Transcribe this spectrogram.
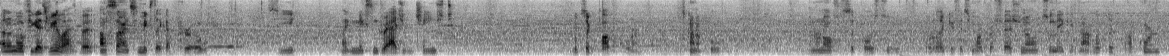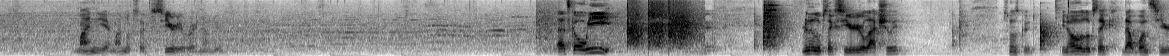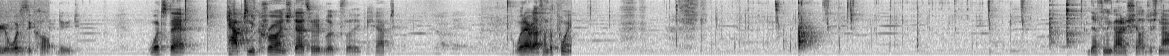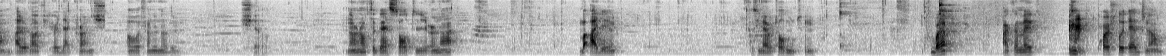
I don't know if you guys realize, but I'm starting to mix like a pro. See? Like mixing gradually changed. Looks like popcorn. It's kind of cool. I don't know if it's supposed to, or like if it's more professional to make it not look like popcorn. Mine, yeah, mine looks like cereal right now, dude. Let's go eat! Really looks like cereal actually. Smells good. You know, it looks like that one cereal. What is it called, dude? What's that? Captain Crunch. That's what it looks like. Captain. Whatever, that's not the point. Definitely got a shell just now. I don't know if you heard that crunch. Oh, I found another shell. I don't know if the guy salted it or not, but I didn't. because he never told me to. But I can make partially eggs now.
